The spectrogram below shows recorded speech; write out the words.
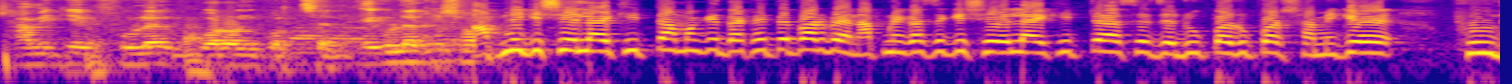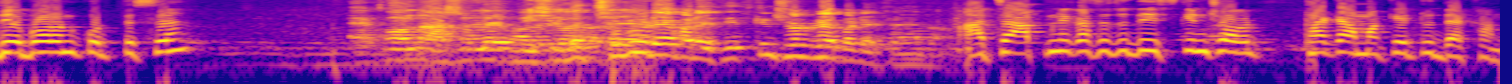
স্বামীকে ফুলে বরণ করছেন এগুলো কি আপনি কি সেই লাইকিটটা আমাকে দেখাইতে পারবেন? আপনার কাছে কি সেই লাইকিটটা আছে যে রূপা রূপার স্বামীকে ফুল দিয়ে বরণ করতেছে? এখন আসলে বিষয় এটা হচ্ছে- ছবি উঠে পাঠাইছে স্ক্রিনশট উঠে পাঠাইছে। আচ্ছা আপনার কাছে যদি স্ক্রিনশট থাকে আমাকে একটু দেখান।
